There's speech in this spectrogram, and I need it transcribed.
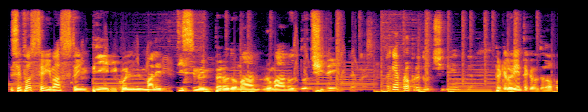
se fosse rimasto in piedi quel maledettissimo impero doma- romano d'Occidente, Perché è proprio d'Occidente? perché l'Oriente è caduto dopo.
